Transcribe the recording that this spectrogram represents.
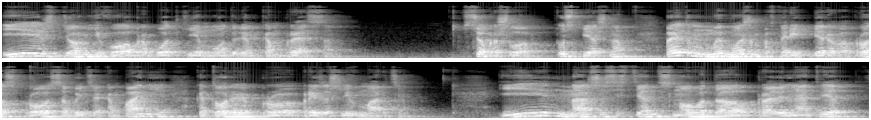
и ждем его обработки модулем компресса. Все прошло успешно. Поэтому мы можем повторить первый вопрос про события компании, которые про произошли в марте. И наш ассистент снова дал правильный ответ.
